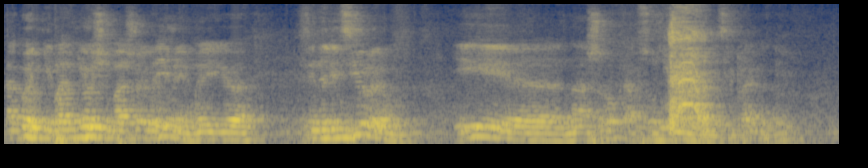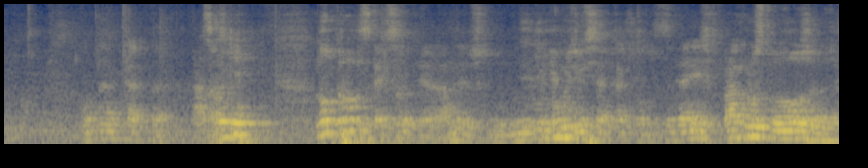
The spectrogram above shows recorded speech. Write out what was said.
какое-то не, не очень большое время мы ее финализируем и э, на широкое обсуждение, если правильно? Вот, наверное, как-то. А сроки? Ну, трудно сказать сроки, Андрей, не, не будем себя как-то вот загонять в прокрустовое ложе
